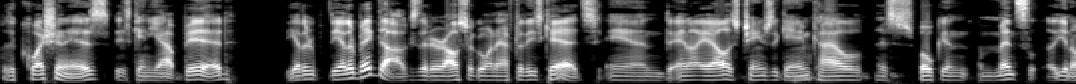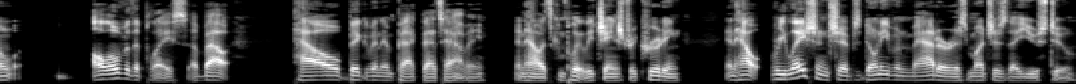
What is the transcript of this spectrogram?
But the question is, is can you outbid the other the other big dogs that are also going after these kids? And NIL has changed the game. Kyle has spoken immensely, you know, all over the place about how big of an impact that's having and how it's completely changed recruiting and how relationships don't even matter as much as they used to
